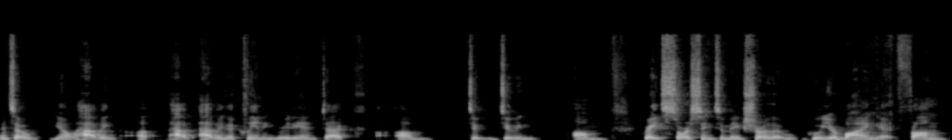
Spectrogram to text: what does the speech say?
and so, you know, having, uh, have, having a clean ingredient deck, um, do, doing um, great sourcing to make sure that who you're buying it from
